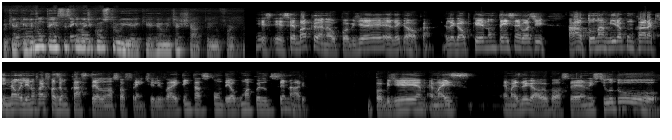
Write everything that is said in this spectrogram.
Porque eu aquele não- não tem esse esquema de construir aí, que é realmente é chato aí no Fortnite. Esse, esse é bacana, o PUBG é, é legal, cara. É legal porque não tem esse negócio de, ah, eu tô na mira com um cara aqui. Não, ele não vai fazer um castelo na sua frente, ele vai tentar esconder alguma coisa do cenário. O PUBG é, é mais é mais legal, eu gosto. É no estilo do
